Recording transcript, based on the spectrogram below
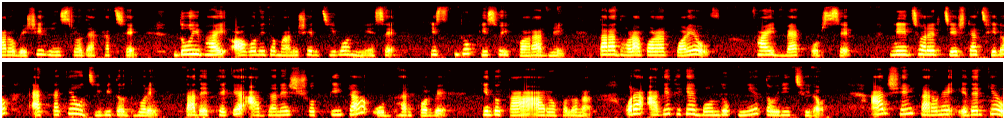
আরও বেশি হিংস্র দেখাচ্ছে। দুই ভাই অগণিত মানুষের জীবন নিয়েছে। কিন্তু কিছুই করার নেই। তারা ধরা পড়ার পরেও ফাইট ব্যাক করছে। নির্ঝরের চেষ্টা ছিল একটাকেও জীবিত ধরে তাদের থেকে আদনানের সত্যিটা উদ্ধার করবে। কিন্তু তা আরও হলো না। ওরা আগে থেকে বন্দুক নিয়ে তৈরি ছিল। আর সেই কারণে এদেরকেও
